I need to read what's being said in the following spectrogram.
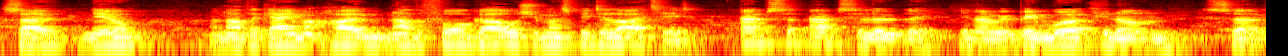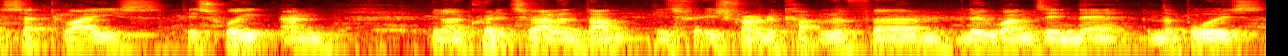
So, Neil, another game at home, another four goals. You must be delighted. Abs- absolutely. You know, we've been working on certain set plays this week, and you know, credit to Alan Dunn. He's, he's thrown a couple of um, new ones in there, and the boys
